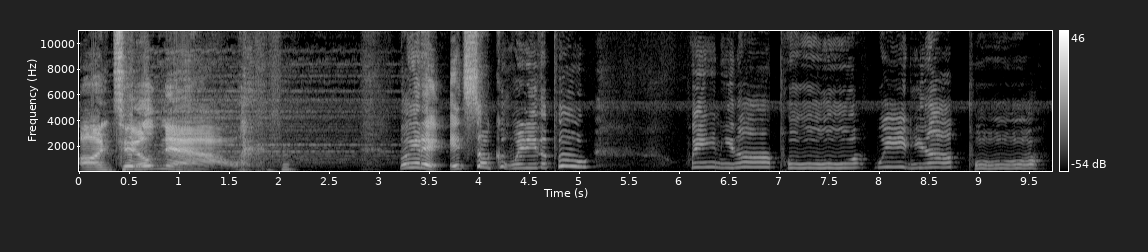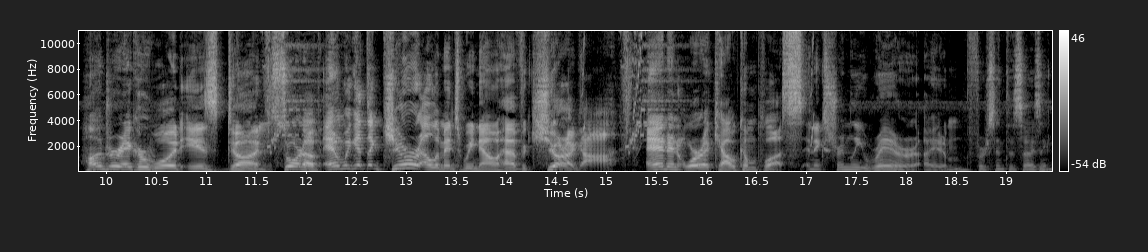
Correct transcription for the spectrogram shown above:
Until now. Look at it. It's so cool. Winnie the Pooh. Winnie the Pooh. Winnie the Pooh. Hundred Acre Wood is done. Sort of. And we get the cure element. We now have Curaga. And an Orichalcum Plus. An extremely rare item for synthesizing.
